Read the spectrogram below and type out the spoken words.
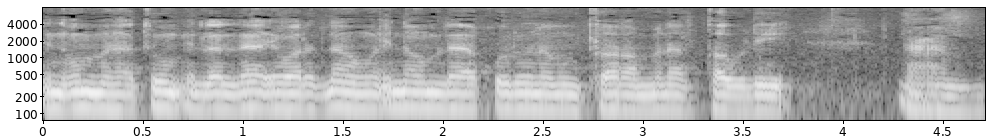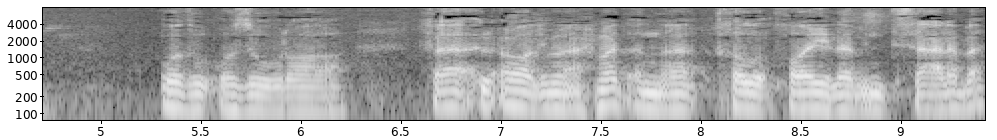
إن أمهاتهم إلا الله ولدناهم وإنهم لا يقولون منكرا من القول. نعم. وزورا. فالأول الإمام أحمد أن خويلة بنت ثعلبة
